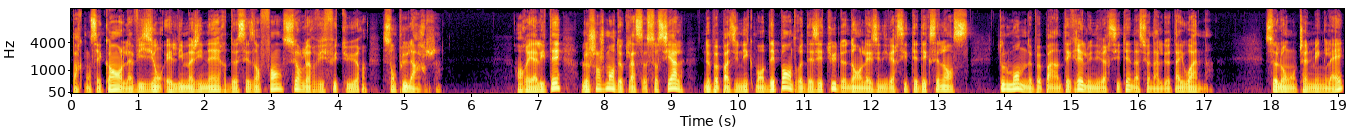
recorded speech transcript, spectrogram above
par conséquent, la vision et l'imaginaire de ces enfants sur leur vie future sont plus larges. En réalité, le changement de classe sociale ne peut pas uniquement dépendre des études dans les universités d'excellence. Tout le monde ne peut pas intégrer l'Université nationale de Taïwan. Selon Chen Minglei,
